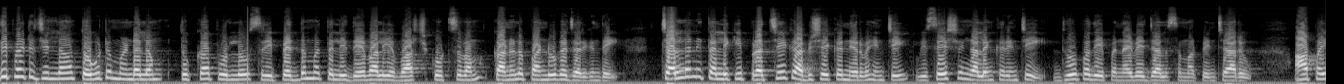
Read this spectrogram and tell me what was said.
సిద్దిపేట జిల్లా తొగుట మండలం తుక్కాపూర్లో శ్రీ పెద్దమ్మ తల్లి దేవాలయ వార్షికోత్సవం కనుల పండుగ జరిగింది. చల్లని తల్లికి ప్రత్యేక అభిషేకం నిర్వహించి విశేషంగా అలంకరించి ధూపదీప నైవేద్యాలు సమర్పించారు. ఆపై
